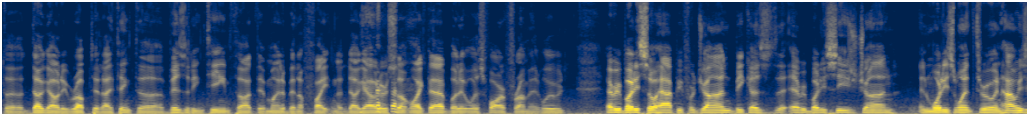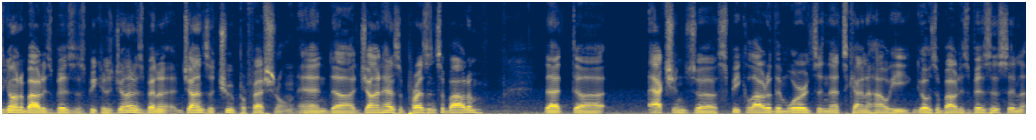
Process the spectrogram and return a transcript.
the dugout erupted. I think the visiting team thought there might have been a fight in the dugout or something like that, but it was far from it. We were, everybody's so happy for Jon because the, everybody sees Jon and what he's went through and how he's gone about his business because Jon has been a Jon's a true professional and uh, Jon has a presence about him that uh, actions uh, speak louder than words and that's kind of how he goes about his business and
